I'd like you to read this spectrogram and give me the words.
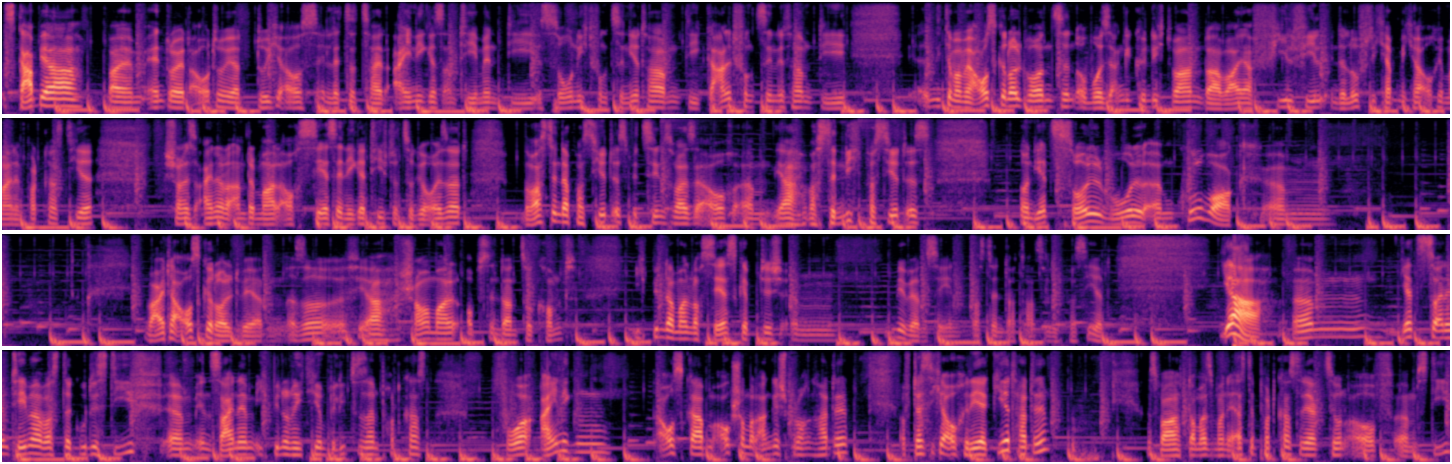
es gab ja beim Android Auto ja durchaus in letzter Zeit einiges an Themen, die so nicht funktioniert haben, die gar nicht funktioniert haben, die nicht einmal mehr ausgerollt worden sind, obwohl sie angekündigt waren. Da war ja viel, viel in der Luft. Ich habe mich ja auch in meinem Podcast hier schon das eine oder andere Mal auch sehr, sehr negativ dazu geäußert, was denn da passiert ist, beziehungsweise auch, ähm, ja, was denn nicht passiert ist. Und jetzt soll wohl ähm, Coolwalk ähm, weiter ausgerollt werden. Also, ja, schauen wir mal, ob es denn dann so kommt. Ich bin da mal noch sehr skeptisch. Ähm, wir werden sehen, was denn da tatsächlich passiert. Ja, ähm, jetzt zu einem Thema, was der gute Steve ähm, in seinem Ich bin noch nicht hier, um beliebt zu sein Podcast vor einigen Ausgaben auch schon mal angesprochen hatte, auf das ich ja auch reagiert hatte. Das war damals meine erste Podcast-Reaktion auf ähm, Steve.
